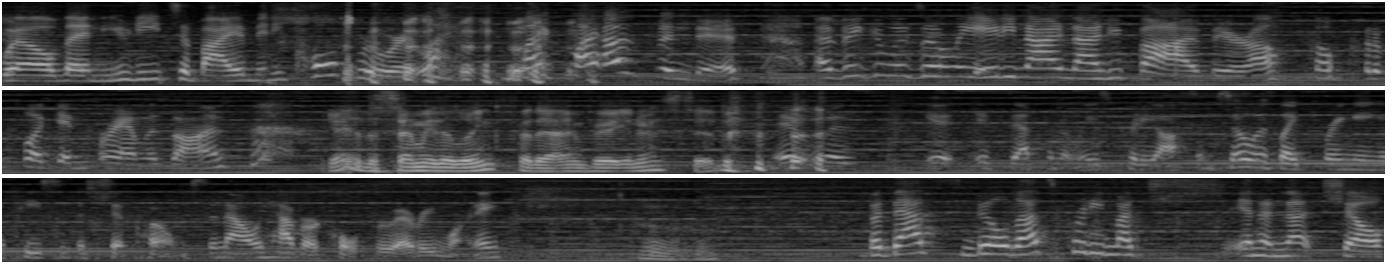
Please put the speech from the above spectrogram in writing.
Well, then you need to buy a mini cold brewer like, like my husband did. I think it was only eighty nine ninety five. There, I'll, I'll put a plug in for Amazon. Yeah, to send me the link for that. I'm very interested. It was, it, it definitely is pretty awesome. So it was like bringing a piece of the ship home. So now we have our cold brew every morning. oh. But that's Bill. That's pretty much in a nutshell,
